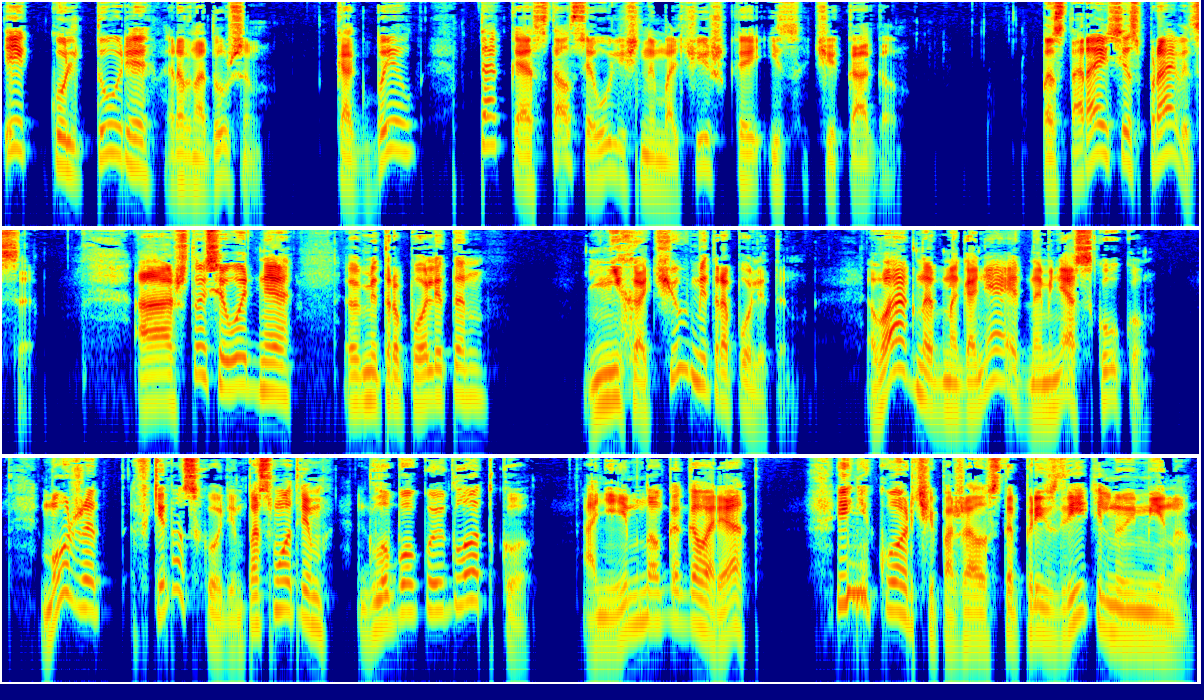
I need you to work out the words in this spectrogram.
и к культуре равнодушен. Как был, так и остался уличным мальчишкой из Чикаго. Постарайся справиться. А что сегодня в Метрополитен? Не хочу в Метрополитен. Вагнер нагоняет на меня скуку. Может, в кино сходим, посмотрим глубокую глотку? Они много говорят. И не корчи, пожалуйста, презрительную мину.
